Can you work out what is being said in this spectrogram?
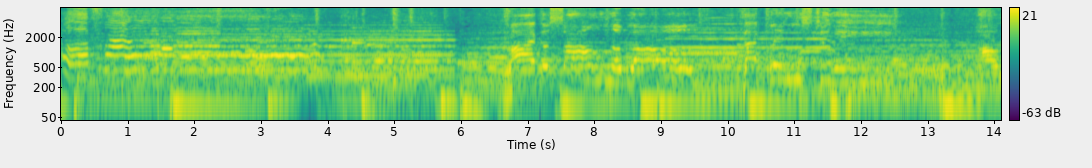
or far. Like a song of love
